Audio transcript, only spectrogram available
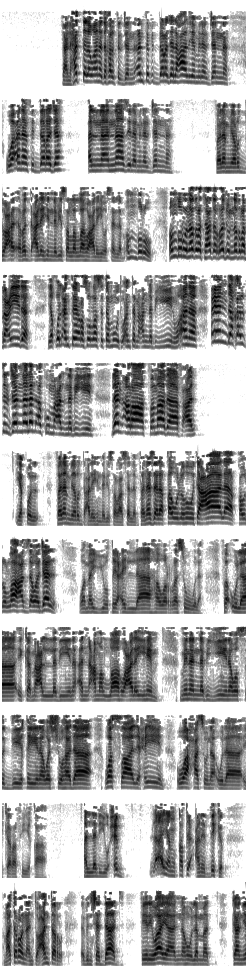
يعني حتى لو أنا دخلت الجنة أنت في الدرجة العالية من الجنة وأنا في الدرجة النازلة من الجنة. فلم يرد رد عليه النبي صلى الله عليه وسلم. انظروا انظروا نظرة هذا الرجل نظرة بعيدة. يقول أنت يا رسول الله ستموت وأنت مع النبيين وأنا إن دخلت الجنة لن أكون مع النبيين لن أراك فماذا أفعل؟ يقول فلم يرد عليه النبي صلى الله عليه وسلم فنزل قوله تعالى قول الله عز وجل ومن يطع الله والرسول فأولئك مع الذين أنعم الله عليهم من النبيين والصديقين والشهداء والصالحين وحسن أولئك رفيقا. الذي يحب. لا ينقطع عن الذكر. ما ترون أنتم عنتر بن شداد في رواية أنه لما كان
